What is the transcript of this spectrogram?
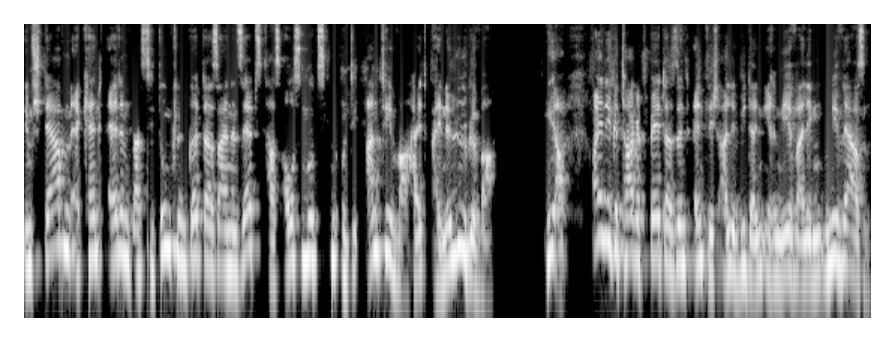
Im Sterben erkennt Adam, dass die dunklen Götter seinen Selbsthass ausnutzten und die Anti-Wahrheit eine Lüge war. Ja, einige Tage später sind endlich alle wieder in ihren jeweiligen Universen.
